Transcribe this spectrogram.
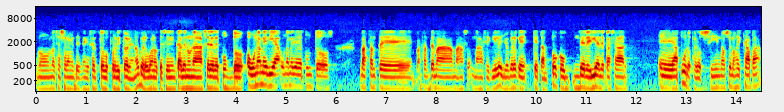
no necesariamente tiene que ser todos por victoria, ¿no? Pero bueno, que se encaden una serie de puntos o una media una media de puntos bastante bastante más, más, más asequibles, yo creo que, que tampoco debería de pasar eh, apuros, pero sí no se nos escapa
